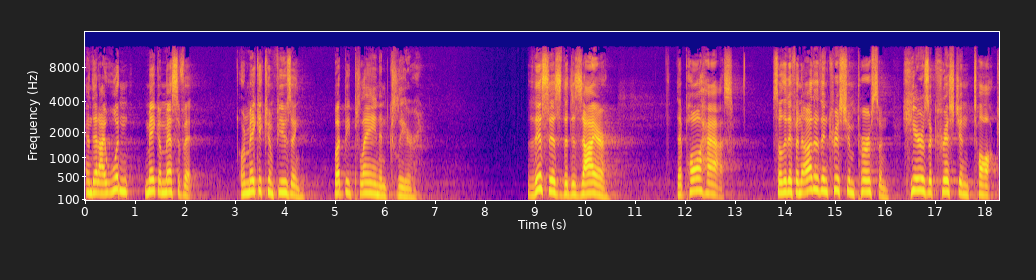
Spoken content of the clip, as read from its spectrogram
and that I wouldn't make a mess of it or make it confusing, but be plain and clear. This is the desire that Paul has, so that if an other than Christian person hears a Christian talk,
